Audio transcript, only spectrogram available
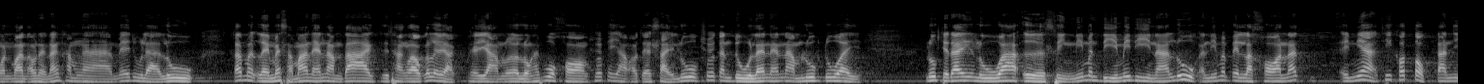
วันๆเอาแต่นั่งทำงาน ไม่ได้ดูแลลูก ก็เลยไม่สามารถแนะนำได้ คือทางเราก็เลยอยากพยายามรณรงค์ให้ผู้ปกครองช่วยพยายามเอาใจใส่ลูกช่วยกันดูและแนะนำลูกด้วย ลูกจะได้รู้ว่าเออสิ่งนี้มันดีไม่ดีนะ ลูก อันนี้มันเป็นละครนะไอเนี้ยที่เขาตบกันจ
